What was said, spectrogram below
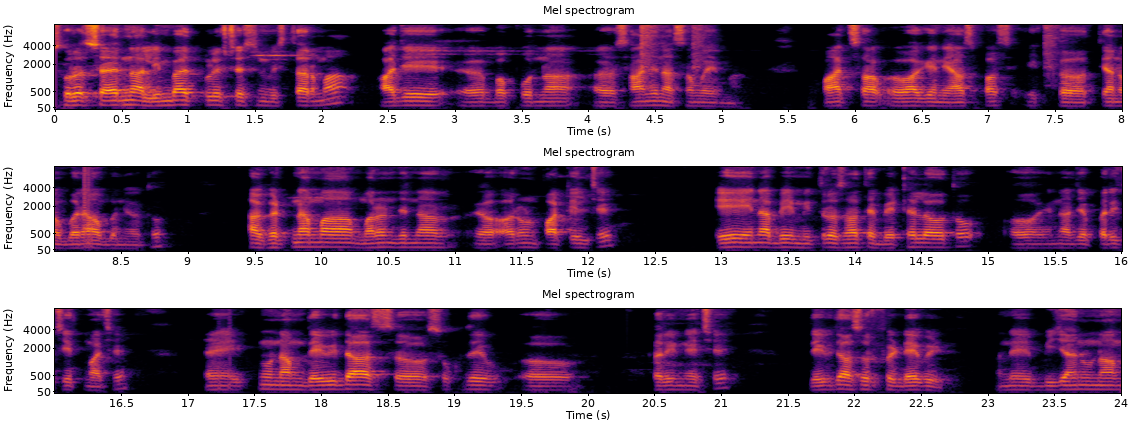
સુરત શહેરના લિંબાયત પોલીસ સ્ટેશન વિસ્તારમાં આજે બપોરના સાંજના સમયમાં પાંચ વાગ્યાની આસપાસ એક હત્યાનો બનાવ બન્યો હતો. આ ઘટનામાં મરણ જનાર અરુણ પાટીલ છે. એ એના બે મિત્રો સાથે બેઠેલો હતો એના જે પરિચિતમાં છે. એકનું નામ દેવીદાસ સુખદેવ કરીને છે. દેવીદાસ ઉર્ફે ડેવિડ અને બીજાનું નામ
